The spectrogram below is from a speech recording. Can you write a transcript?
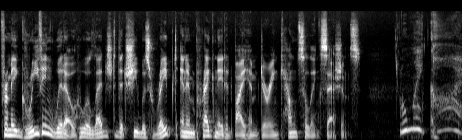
from a grieving widow who alleged that she was raped and impregnated by him during counseling sessions Oh my god.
